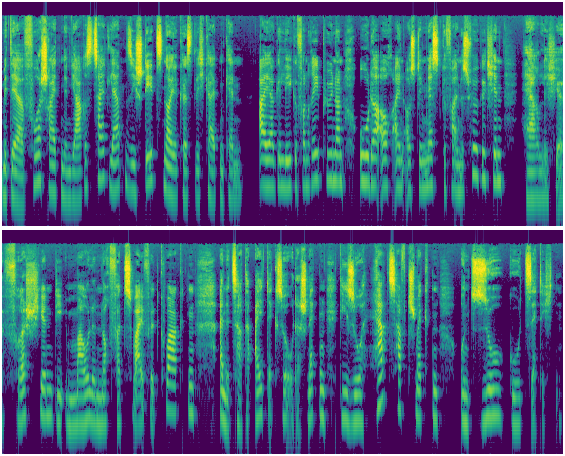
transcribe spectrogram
Mit der vorschreitenden Jahreszeit lernten sie stets neue Köstlichkeiten kennen. Eiergelege von Rebhühnern oder auch ein aus dem Nest gefallenes Vögelchen, herrliche Fröschchen, die im Maule noch verzweifelt quakten, eine zarte Eidechse oder Schnecken, die so herzhaft schmeckten und so gut sättigten.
